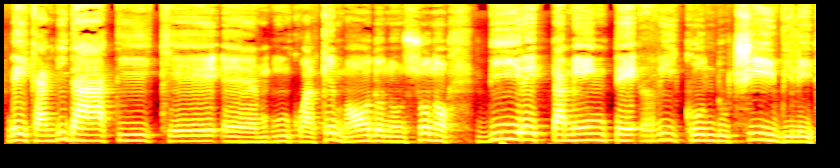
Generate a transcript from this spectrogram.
dei candidati che ehm, in qualche modo non sono direttamente riconducibili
